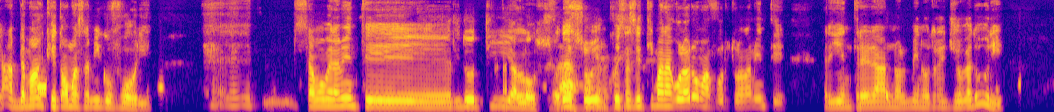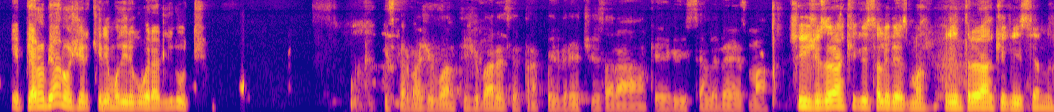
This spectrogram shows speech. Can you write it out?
Abbiamo anche Thomas Amico fuori. Eh, siamo veramente ridotti all'osso. Esatto, Adesso in questa settimana con la Roma, fortunatamente rientreranno almeno tre giocatori e piano piano cercheremo di recuperarli tutti. Mister, ma ci può anticipare se tra quei tre ci sarà anche Cristian Ledesma? Sì, ci sarà anche Cristian Ledesma, rientrerà anche Cristian.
